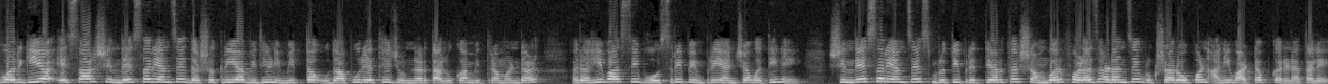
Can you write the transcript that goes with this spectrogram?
स्वर्गीय एस आर शिंदेसर यांचे दशक्रिया विधीनिमित्त उदापूर येथे जुन्नर तालुका मित्रमंडळ रहिवासी भोसरी पिंपरी यांच्या वतीने शिंदेसर यांचे स्मृतीप्रित्यर्थ शंभर फळझाडांचे वृक्षारोपण आणि वाटप करण्यात आले.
